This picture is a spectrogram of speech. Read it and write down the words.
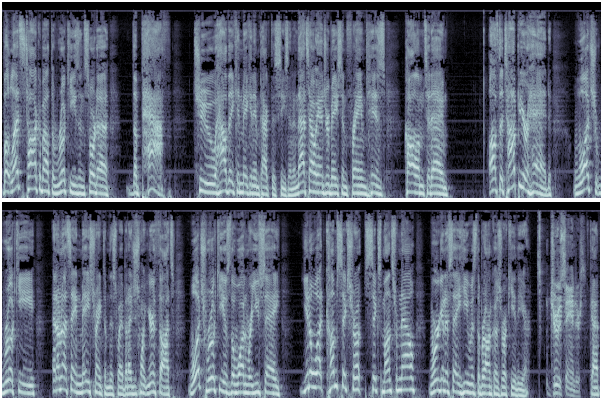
But let's talk about the rookies and sort of the path to how they can make an impact this season. And that's how Andrew Mason framed his column today. Off the top of your head, which rookie, and I'm not saying Mace ranked him this way, but I just want your thoughts. Which rookie is the one where you say, you know what, come six, six months from now, we're going to say he was the Broncos rookie of the year? Drew Sanders. Okay.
